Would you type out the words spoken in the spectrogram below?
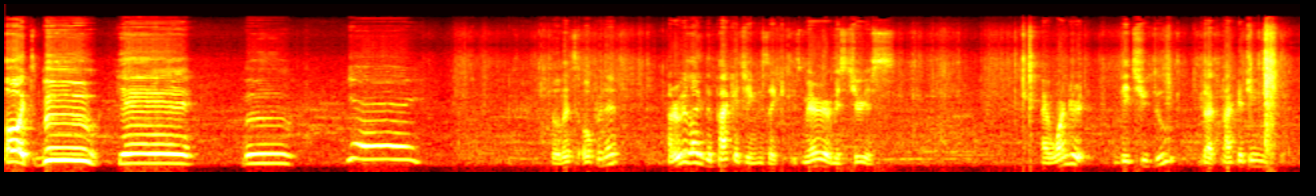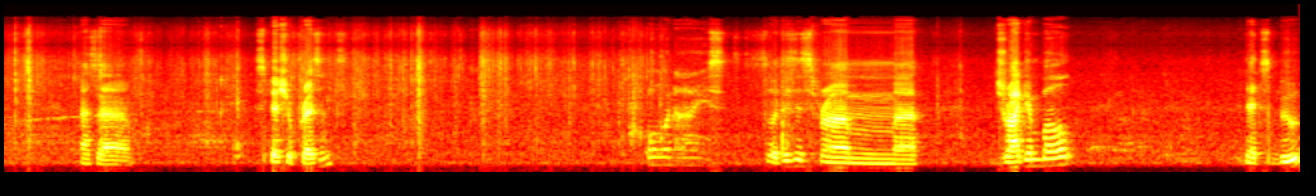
Oh, it's Buu! Yay! Buu! Yay! So let's open it. I really like the packaging. It's like it's very mysterious. I wonder, did you do that packaging as a special present? Oh, nice. So this is from uh, Dragon Ball. That's Buu.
